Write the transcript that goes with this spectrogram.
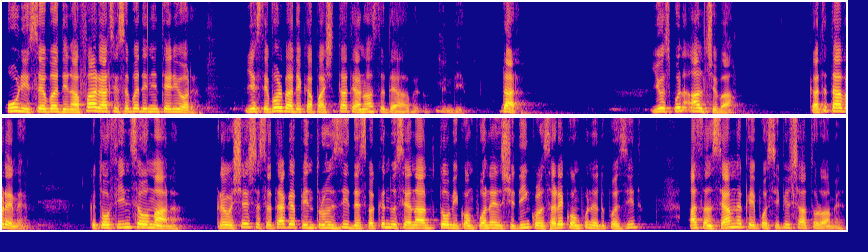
unii se văd din afară, alții se văd din interior. Este vorba de capacitatea noastră de a gândi. Dar, eu spun altceva, că atâta vreme cât o ființă umană reușește să treacă printr-un zid, desfăcându-se în atomii componenți și dincolo să recompune după zid, asta înseamnă că e posibil și altor oameni.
